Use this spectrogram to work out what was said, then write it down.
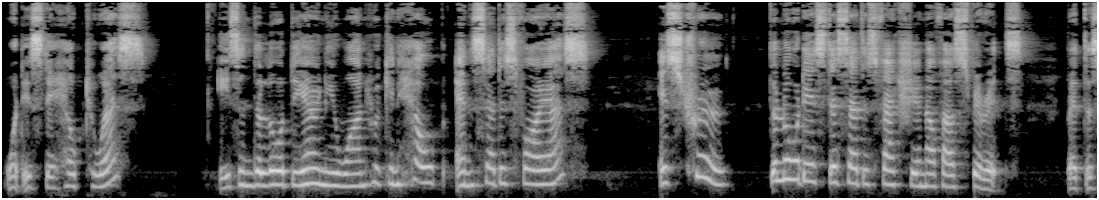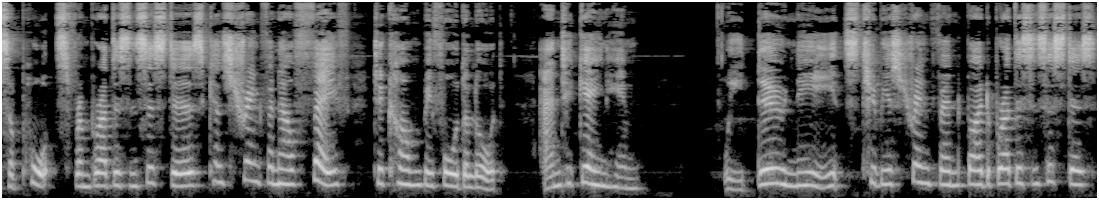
What is the help to us? Isn't the Lord the only one who can help and satisfy us? It's true, the Lord is the satisfaction of our spirits but the supports from brothers and sisters can strengthen our faith to come before the Lord and to gain Him. We do need to be strengthened by the brothers and sisters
